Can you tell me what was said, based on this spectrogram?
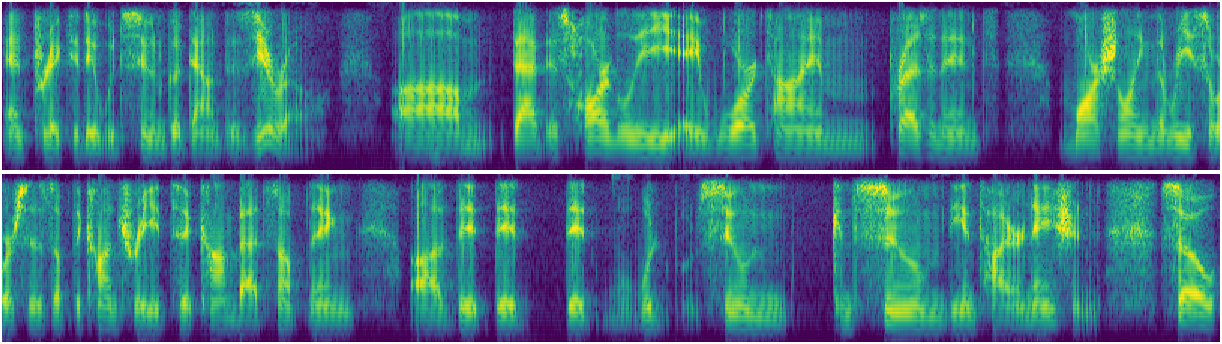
and predicted it would soon go down to zero. Um, that is hardly a wartime president marshaling the resources of the country to combat something uh, that, that that would soon consume the entire nation. So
